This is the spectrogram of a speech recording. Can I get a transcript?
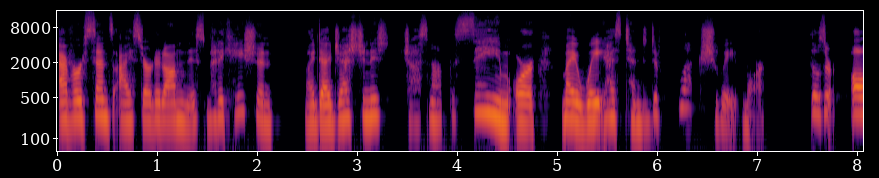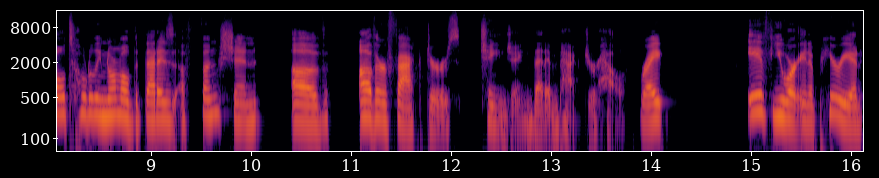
ever since I started on this medication, my digestion is just not the same, or my weight has tended to fluctuate more. Those are all totally normal, but that is a function of other factors changing that impact your health, right? If you are in a period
